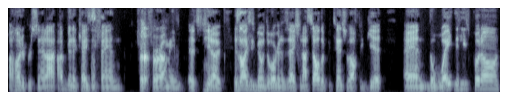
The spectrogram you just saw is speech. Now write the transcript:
a hundred percent. I, I've been a KZ fan for, for, I mean, it's, you know, as long as he's been with the organization, I saw the potential off the get and the weight that he's put on,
